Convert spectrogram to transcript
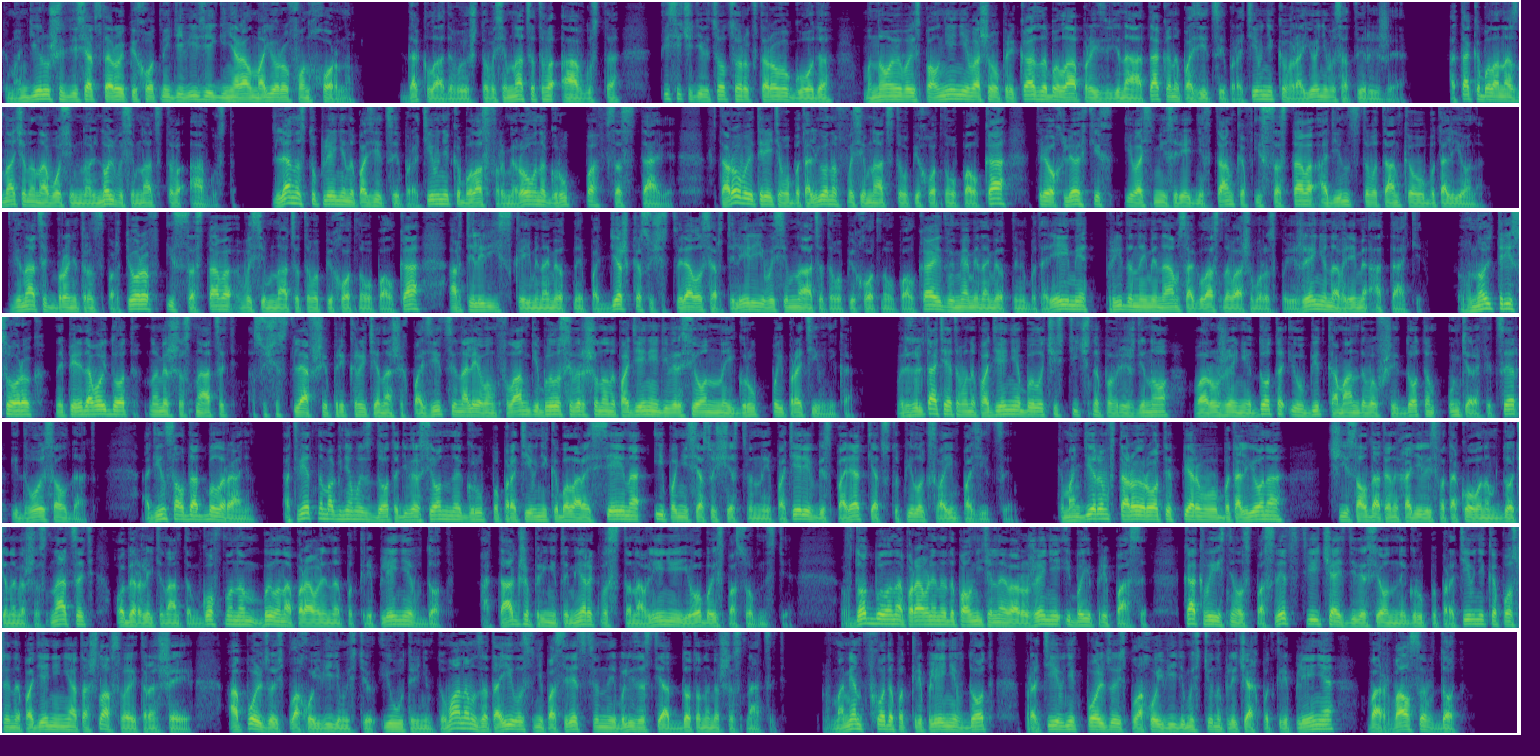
Командиру 62-й пехотной дивизии генерал-майору фон Хорну. Докладываю, что 18 августа 1942 года мною во исполнении вашего приказа была произведена атака на позиции противника в районе высоты Рыжая. Атака была назначена на 8.00 18 августа. Для наступления на позиции противника была сформирована группа в составе 2 и 3 батальонов 18-го пехотного полка, трех легких и восьми средних танков из состава 11-го танкового батальона. 12 бронетранспортеров из состава 18-го пехотного полка, артиллерийская и минометная поддержка осуществлялась артиллерией 18-го пехотного полка и двумя минометными батареями, приданными нам согласно вашему распоряжению на время атаки. В 03.40 на передовой ДОТ номер 16, осуществлявший прикрытие наших позиций на левом фланге, было совершено нападение диверсионной группой противника. В результате этого нападения было частично повреждено вооружение ДОТа и убит командовавший ДОТом унтер-офицер и двое солдат. Один солдат был ранен. Ответным огнем из ДОТа диверсионная группа противника была рассеяна и, понеся существенные потери, в беспорядке отступила к своим позициям. Командиром второй роты первого батальона, чьи солдаты находились в атакованном ДОТе номер 16, обер-лейтенантом Гофманом было направлено подкрепление в ДОТ, а также приняты меры к восстановлению его боеспособности – в ДОТ было направлено дополнительное вооружение и боеприпасы. Как выяснилось впоследствии, часть диверсионной группы противника после нападения не отошла в свои траншеи, а, пользуясь плохой видимостью и утренним туманом, затаилась в непосредственной близости от ДОТа номер 16. В момент входа подкрепления в ДОТ противник, пользуясь плохой видимостью на плечах подкрепления, ворвался в ДОТ.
